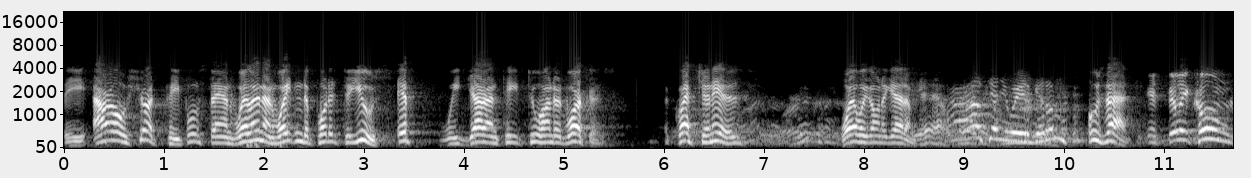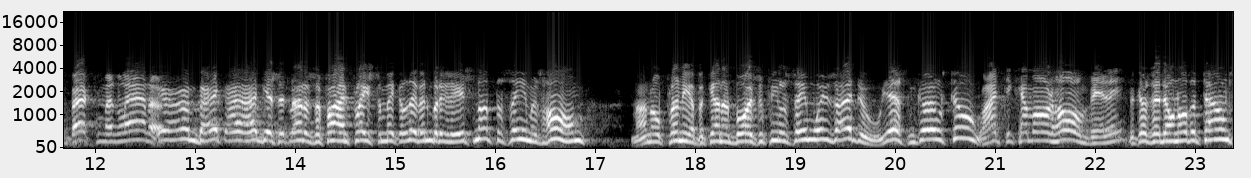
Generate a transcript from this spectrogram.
the Arrow Shirt people stand willing and waiting to put it to use if we guarantee 200 workers. The question is, where are we going to get them? I'll tell you where to get them. Who's that? It's Billy Coombs back from Atlanta. Yeah, I'm back. I, I guess Atlanta's a fine place to make a living, but it, it's not the same as home. I know plenty of Buchanan boys who feel the same way as I do. Yes, and girls too. Why'd you come on home, Billy? Because they don't know the town's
